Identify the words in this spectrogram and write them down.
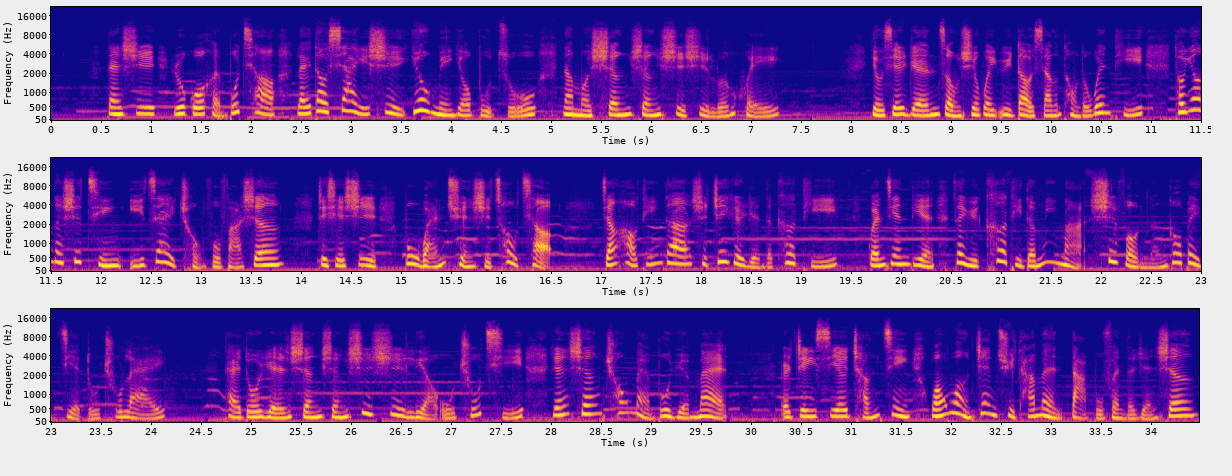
但是如果很不巧来到下一世又没有补足，那么生生世世轮回。有些人总是会遇到相同的问题，同样的事情一再重复发生。这些事不完全是凑巧，讲好听的是这个人的课题，关键点在于课题的密码是否能够被解读出来。太多人生生世世了无出奇，人生充满不圆满，而这些场景往往占据他们大部分的人生。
